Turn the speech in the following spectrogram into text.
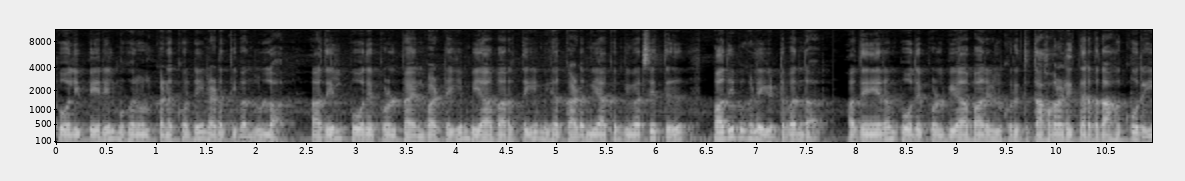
போலி பேரில் முகநூல் கணக்கொன்றை நடத்தி வந்துள்ளார். அதில் போதைப்பொருள் பயன்பாட்டையும் வியாபாரத்தையும் மிக கடுமையாக விமர்சித்து பதிவுகளை இட்டு வந்தார். அதே நேரம் போதைப்பொருள் வியாபாரிகள் குறித்து தகவல்களை தருவதாக கூறி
